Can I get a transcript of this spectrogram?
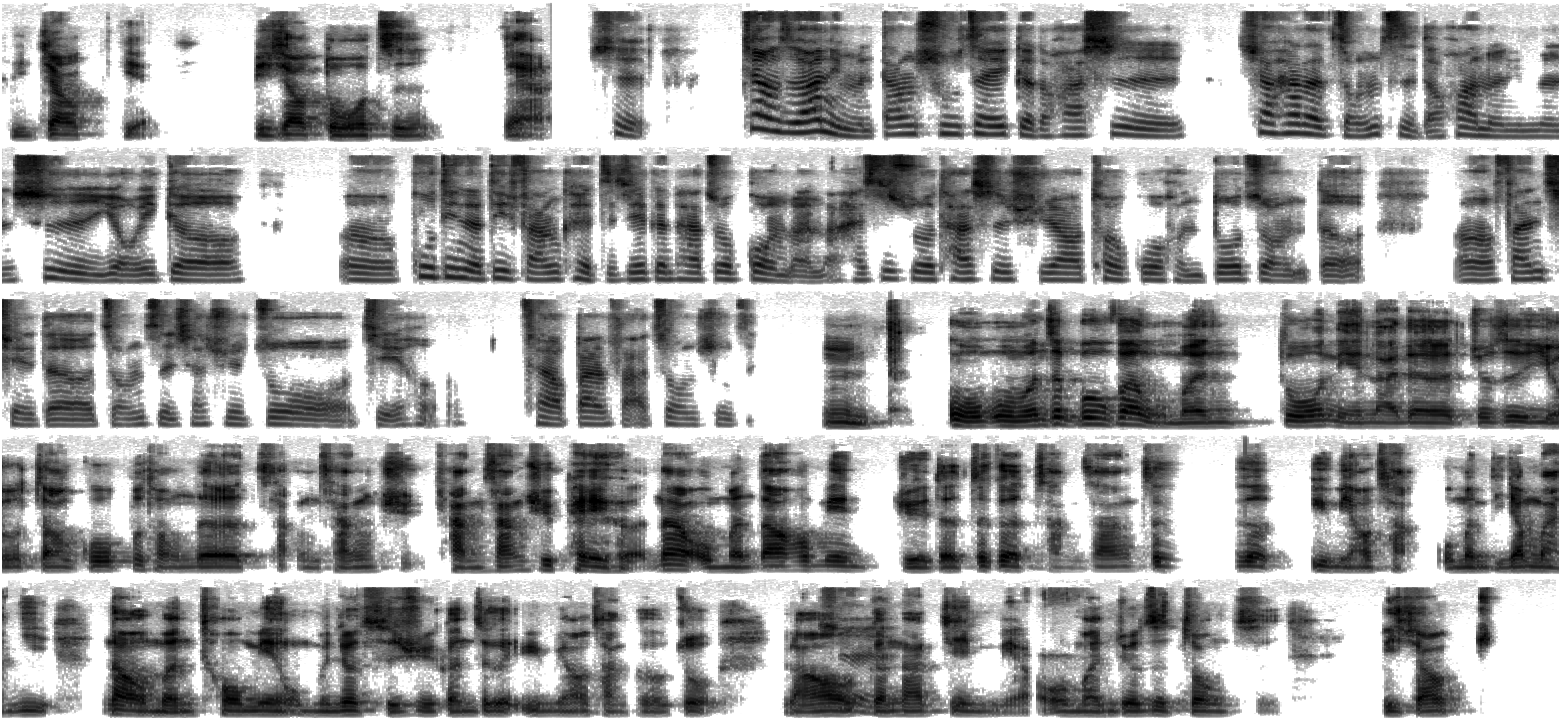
比较甜、比较多汁这样。是这样子的话，你们当初这一个的话是像它的种子的话呢，你们是有一个。呃，固定的地方可以直接跟它做购买吗？还是说它是需要透过很多种的呃番茄的种子下去做结合，才有办法种出？嗯，我我们这部分我们多年来的就是有找过不同的厂商去厂商去配合，那我们到后面觉得这个厂商这个育苗厂我们比较满意，那我们后面我们就持续跟这个育苗厂合作，然后跟他进苗，我们就是种植比较。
